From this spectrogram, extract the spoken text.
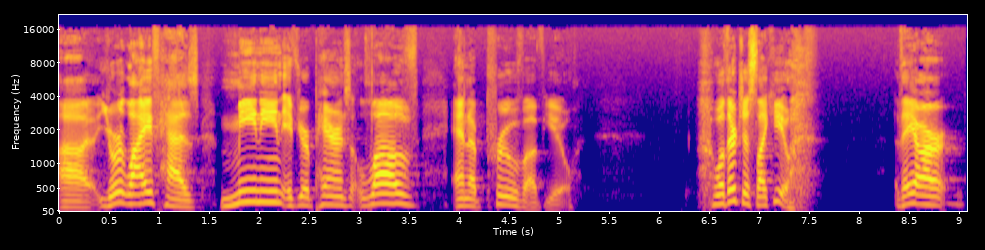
Uh, your life has meaning if your parents love and approve of you. Well, they're just like you. They are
